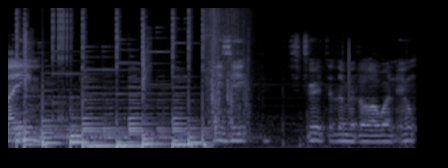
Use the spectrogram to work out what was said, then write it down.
Lame. Easy. Straight to the middle I went out.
